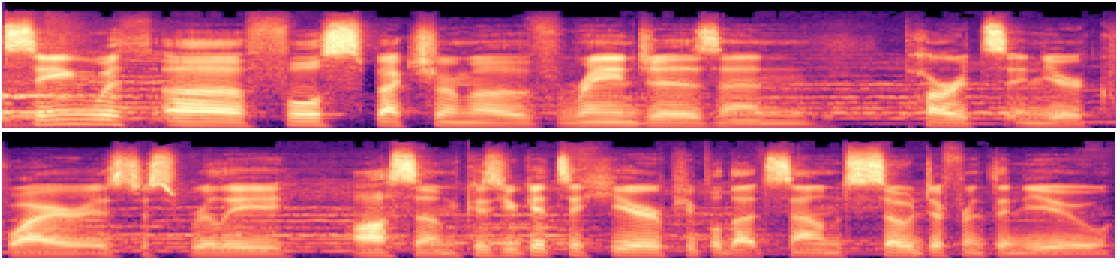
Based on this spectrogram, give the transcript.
Singing with a full spectrum of ranges and parts in your choir is just really awesome because you get to hear people that sound so different than you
